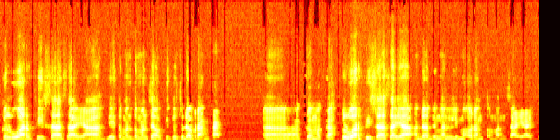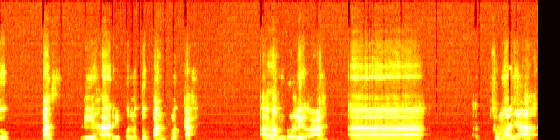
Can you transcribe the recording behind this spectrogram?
Keluar visa saya, jadi teman-teman saya waktu itu sudah berangkat uh, ke Mekah. Keluar visa saya ada dengan lima orang teman saya itu pas di hari penutupan Mekah. Alhamdulillah uh, semuanya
